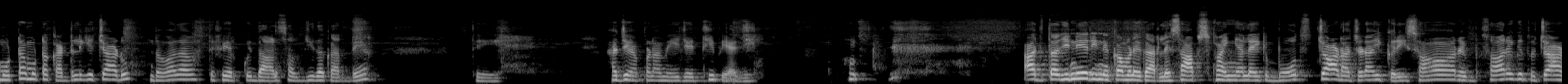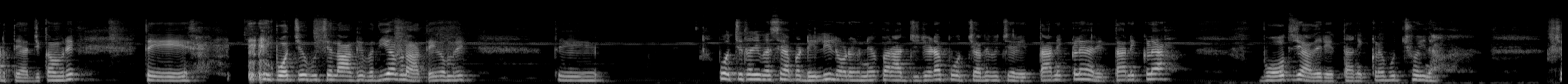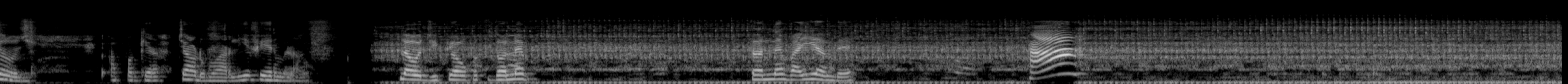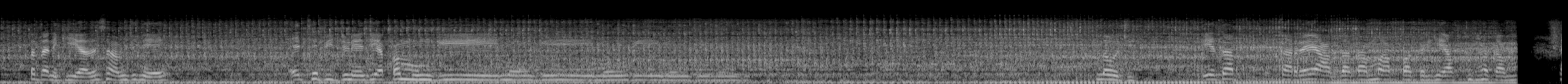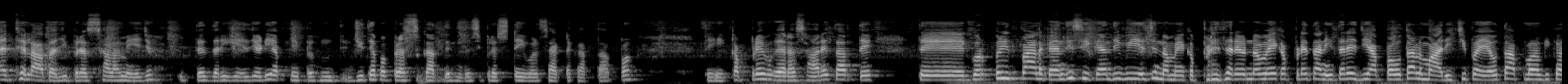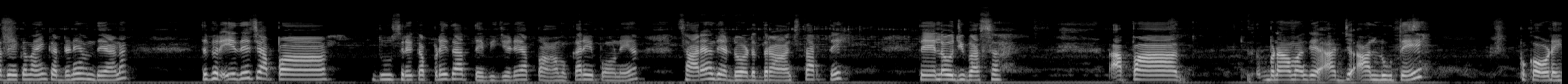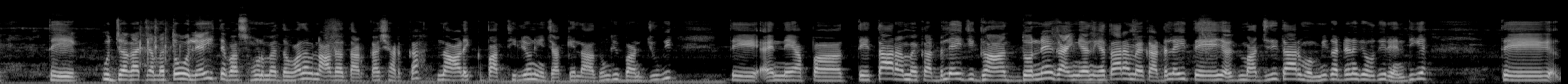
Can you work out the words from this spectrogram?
ਮੋਟਾ ਮੋਟਾ ਕੱਢ ਲਈਏ ਝਾੜੂ, ਦਵਾ ਦਾ ਤੇ ਫਿਰ ਕੋਈ ਦਾਲ ਸਬਜ਼ੀ ਦਾ ਕਰਦੇ ਆ। ਤੇ ਹਜੇ ਆਪਣਾ ਮੇਜ਼ ਇੱਥੇ ਪਿਆ ਜੀ। ਅੱਜ ਤਾਂ ਜੀ ਨੇਰੀ ਨੇ ਕਮਰੇ ਕਰ ਲਏ, ਸਾਫ਼ ਸਫਾਈਆਂ ਲੈ ਕੇ ਬਹੁਤ ਝਾੜਾ ਚੜਾਈ ਕਰੀ, ਸਾਰੇ ਸਾਰੇ ਕਿਤੋਂ ਝਾੜ ਤੇ ਅੱਜ ਕਮਰੇ। ਤੇ ਪੋਚੇ ਪੁੱਚੇ ਲਾ ਕੇ ਵਧੀਆ ਬਣਾਤੇ ਕਮਰੇ। ਤੇ ਪੋਚੇ ਤਾਂ ਜੀ ਵੈਸੇ ਆਪਾਂ ਡੇਲੀ ਲਾਉਣੇ ਹੁੰਦੇ ਆ ਪਰ ਅੱਜ ਜਿਹੜਾ ਪੋਚਿਆਂ ਦੇ ਵਿੱਚ ਰੇਤਾ ਨਿਕਲਿਆ ਰੇਤਾ ਨਿਕਲਿਆ, ਬਹੁਤ ਜ਼ਿਆਦਾ ਰੇਤਾ ਨਿਕਲਿਆ, ਪੁੱਛੋ ਹੀ ਨਾ। ਚਲੋ ਜੀ, ਆਪਾਂ ਕਿਹੜਾ ਝਾੜੂ ਮਾਰ ਲਈਏ, ਫੇਰ ਮਿਲਾਂਗੇ। ਲਓ ਜੀ ਪਿਓ ਪੁੱਤ ਦੋਨੇ ਦੋਨੇ ਬਾਈ ਜਾਂਦੇ ਹਾਂ? ਪਤਾ ਨਹੀਂ ਕੀ ਆਦਾ ਸਮਝ ਨਹੀਂ ਆਈ। ਇੱਥੇ ਬੀਜਣੇ ਜੀ, ਆਪਾਂ ਮੂੰਗੀ ਮੂੰਗੀ ਮੂੰਗੀ ਮੂੰਗੀ ਮੂੰਗੀ। ਲਓ ਜੀ, ਇਹ ਤਾਂ ਕਰ ਰਹੇ ਆਪਦਾ ਕੰਮ, ਆਪਾਂ ਕਰੀਏ ਆਪਣਾ ਕੰਮ। ਇੱਥੇ ਲਾਤਾ ਜੀ ਪ੍ਰੈਸ ਵਾਲਾ ਮੇਜ਼, ਉੱਤੇ ਦਰੀਏ ਜਿਹੜੀ ਆਪਣੀ ਪ- ਹੁੰਦੀ- ਜਿਹਤੇ ਆਪਾਂ ਪ੍ਰੈਸ ਕਰਦੇ ਹੁੰਦੇ ਸੀ, ਪ੍ਰੈਸ ਟੇਬਲ ਸੈੱਟ ਕਰਤਾ ਆਪਾਂ। ਤੇ ਕੱਪੜੇ ਵਗੈਰਾ ਸਾਰੇ ਧਰਤੇ, ਤੇ ਗੁਰਪ੍ਰੀਤ ਭੈਣ ਕਹਿੰਦੀ ਸੀ, ਕਹਿੰਦੀ ਵੀ ਇਹ ਚ ਨਵੇਂ ਕੱਪੜੇ ਧਰੇ, ਨਵੇਂ ਕੱਪੜੇ ਤਾਂ ਨਹੀਂ ਧਰੇ, ਜੀ ਆਪਾਂ ਉਹ ਤਾਂ ਅਲਮਾਰੀ 'ਚ ਹੀ ਪਏ ਆ, ਉਹ ਤਾਂ ਆਪਾਂ ਵੀ ਕਦੇ ਕਦਾਈ ਕੱਢਣੇ ਹੁੰਦੇ ਆ ਨਾ। ਤੇ ਫਿਰ ਇਹਦੇ 'ਚ ਆਪਾਂ ਦੂਸਰੇ ਕੱਪੜੇ ਧਰਤੇ ਵੀ ਜਿਹੜੇ ਆਪਾਂ ਆਮ ਘਰੇ ਪਾਉਣੇ ਆ, ਸਾਰਿਆਂ ਦੇ ਅੱਡੋ ਅੱਡ ਦਰਾਂ 'ਚ ਧਰਤੇ। ਤੇ ਲਓ ਜੀ ਬਸ, ਆਪਾਂ ਬਣਾਵਾਂਗੇ ਅੱਜ ਆਲੂ ਤੇ ਪਕੌੜੇ। ਤੇ ਕੁੱਜਾ ਗਾਜਾ ਮੈਂ ਧੋ ਲਿਆਈ ਤੇ ਬਸ ਹੁਣ ਮੈਂ ਦਵਾ ਦਾ ਲਾ ਦਾ ਤੜਕਾ ਛੜਕਾ। ਨਾਲ ਇੱਕ ਪਾਥੀ ਲਿਆਉਣੀ ਚੱਕ ਕੇ ਲਾ ਦੂੰਗੀ, ਬਣ ਜੂਗੀ। ਤੇ ਐਨੇ ਆਪਾਂ, ਤੇ ਧਾਰਾ ਮੈਂ ਕੱਢ ਲਈ ਜੀ, ਗਾਂ ਦੋਨੇ ਗਾਈਆਂ ਦੀਆਂ ਧਾਰਾ ਮੈਂ ਕੱਢ ਲਈ, ਤੇ ਮੱਝ ਦੀ ਧਾਰ ਮੰਮੀ ਕੱਢਣਗੇ, ਉਹਦੀ ਰਹਿੰਦੀ ਹੈ ਤੇ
